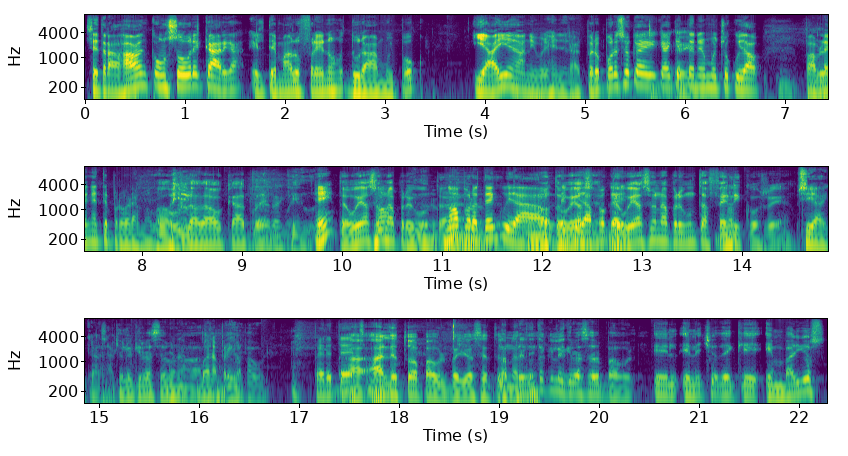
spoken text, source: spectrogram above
se trabajaban con sobrecarga, el tema de los frenos duraba muy poco y ahí a nivel general. Pero por eso que hay, que, hay que tener mucho cuidado para hablar en este programa. Paul ha dado cátedra aquí. ¿Eh? Te voy a hacer No, una pregunta. No, pero ten cuidado. No, te, ten voy a cuidado hacer, porque te voy a hacer una pregunta a Félix Correa. sí hay que hacer. Yo le quiero hacer una buena también a pregunta. Paul. Espérate. Ah, hazle tú a Paul para yo hacerte La una. a ti. pregunta que le quiero hacer a Paul, el, el hecho de que en varios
